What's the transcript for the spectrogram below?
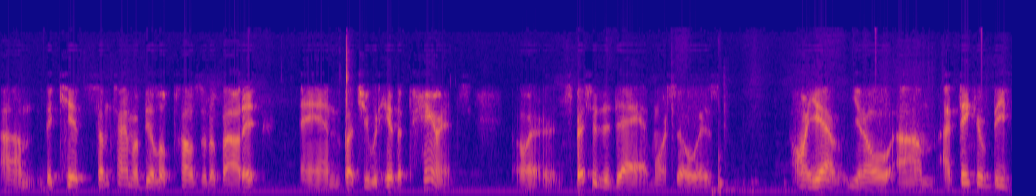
um, the kids sometimes would be a little puzzled about it, and but you would hear the parents, or especially the dad more so, is, oh yeah, you know, um, I think it would be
